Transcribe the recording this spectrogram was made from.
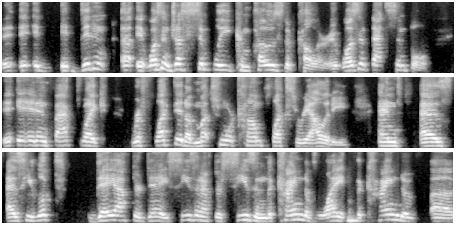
it, it, it didn't, uh, it wasn't just simply composed of color. It wasn't that simple. It, it, in fact like reflected a much more complex reality. And as, as he looked day after day, season after season, the kind of light, the kind of uh,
